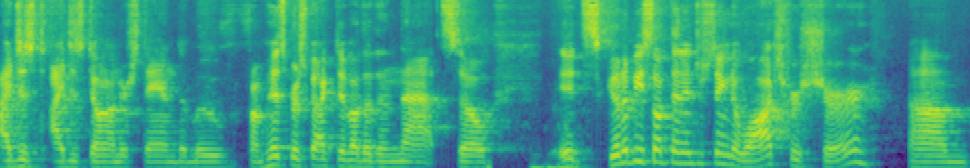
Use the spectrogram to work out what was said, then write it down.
I just I just don't understand the move from his perspective. Other than that, so it's going to be something interesting to watch for sure. Um,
